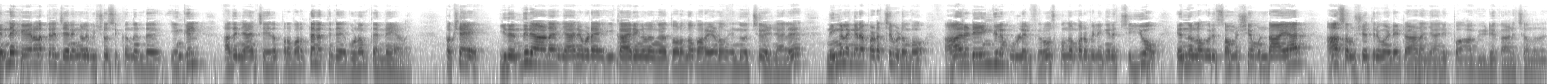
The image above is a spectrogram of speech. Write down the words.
എന്നെ കേരളത്തിലെ ജനങ്ങൾ വിശ്വസിക്കുന്നുണ്ട്. എങ്കിൽ അത് ഞാൻ ചെയ്ത പ്രവർത്തനത്തിന്റെ ഗുണം തന്നെയാണ്. പക്ഷേ ഇതെന്തിനാണ് ഞാനിവിടെ ഈ കാര്യങ്ങൾ അങ്ങ് തുറന്നു പറയണോ എന്ന് വെച്ചു കഴിഞ്ഞാൽ നിങ്ങൾ ഇങ്ങനെ പടച്ചു വിടുമ്പോൾ ആരുടെയെങ്കിലും ഉള്ളിൽ ഫിറോസ് കുന്നംപറമ്പിൽ ഇങ്ങനെ ചെയ്യോ എന്നുള്ള ഒരു സംശയം ഉണ്ടായാൽ ആ സംശയത്തിന് വേണ്ടിയിട്ടാണ് ഞാനിപ്പോൾ ആ വീഡിയോ കാണിച്ചു തന്നത്.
